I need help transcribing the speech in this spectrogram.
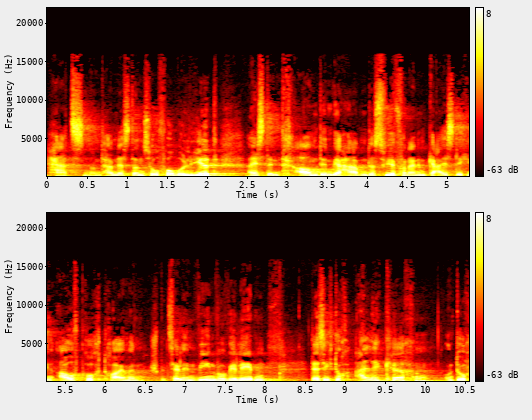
Herzen? Und haben das dann so formuliert als den Traum, den wir haben, dass wir von einem geistlichen Aufbruch träumen, speziell in Wien, wo wir leben, der sich durch alle Kirchen und durch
